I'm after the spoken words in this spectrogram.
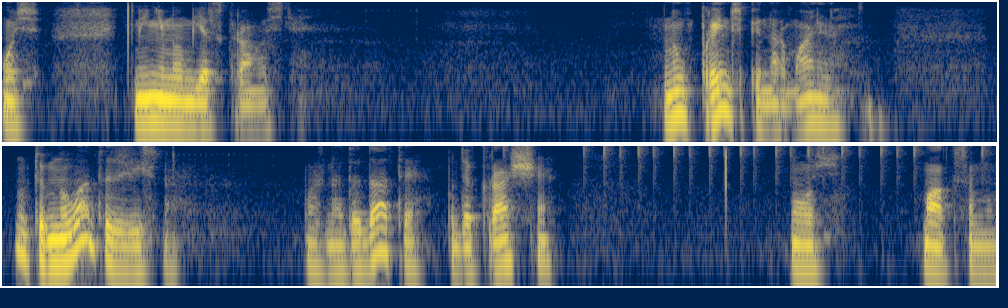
Ось мінімум яскравості. Ну, в принципі, нормально. Ну, темнувато, звісно. Можна додати, буде краще. Ось, максимум.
